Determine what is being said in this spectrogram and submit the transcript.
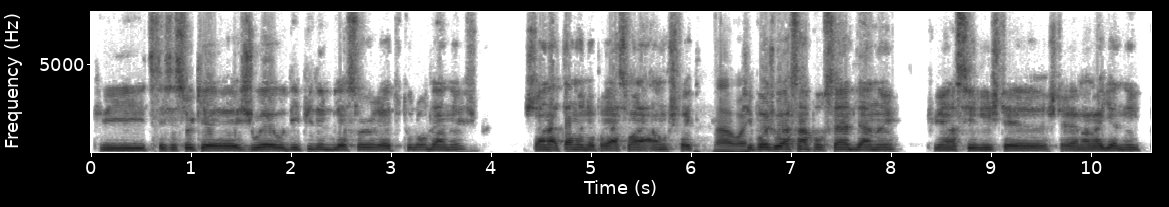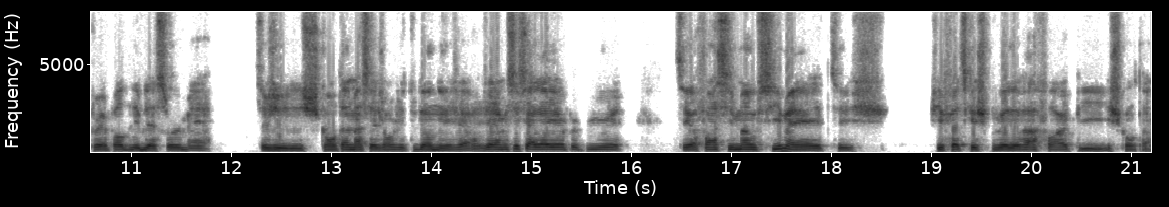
Puis, c'est sûr que je jouais au début d'une blessure euh, tout au long de l'année. J'étais en attente d'une opération à la hanche. Fait ah j'ai pas joué à 100% de l'année. Puis en série, j'étais vraiment magané, peu importe les blessures, mais je suis content de ma saison, j'ai tout donné. J'ai aimé ça que ça allait un peu plus euh, offensivement aussi, mais j'ai fait ce que je pouvais devoir faire, puis je suis content.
